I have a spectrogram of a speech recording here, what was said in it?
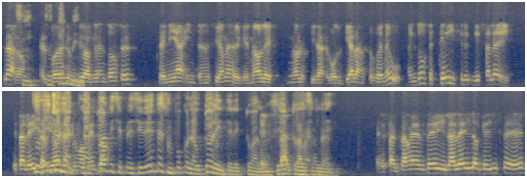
Claro, el Poder Ejecutivo aquel entonces tenía intenciones de que no les no les voltearan sus DNU. Entonces, ¿qué dice de esa ley? Esta ley de hecho, la, actual vicepresidenta es un poco la autora intelectual, ¿no es cierto?, de esa ley. Exactamente, y la ley lo que dice es,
